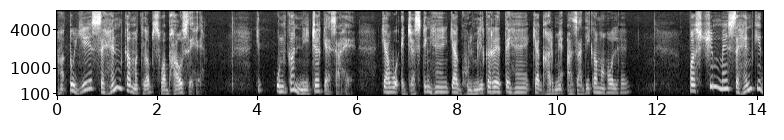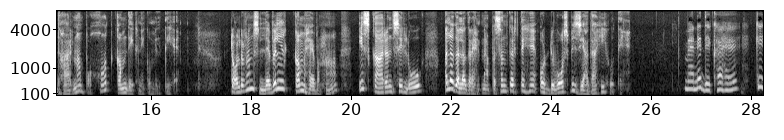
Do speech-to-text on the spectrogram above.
हाँ तो ये सहन का मतलब स्वभाव से है कि उनका नेचर कैसा है क्या वो एडजस्टिंग हैं? क्या घुल मिल कर रहते हैं? क्या घर में आज़ादी का माहौल है? पश्चिम में सहन की धारणा बहुत कम देखने को मिलती है। टॉलरेंस लेवल कम है वहाँ। इस कारण से लोग अलग अलग रहना पसंद करते हैं और डिवोर्स भी ज़्यादा ही होते हैं। मैंने देखा है कि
